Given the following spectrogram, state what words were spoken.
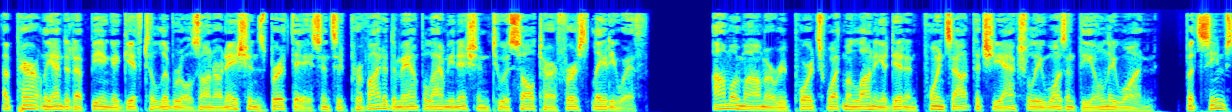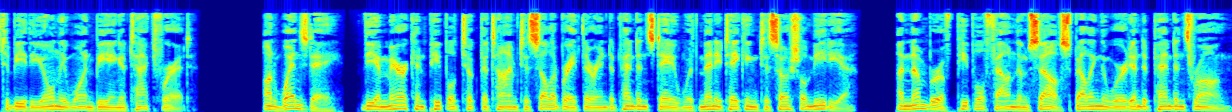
apparently ended up being a gift to liberals on our nation's birthday since it provided them ample ammunition to assault our First Lady with. AmoMama reports what Melania did and points out that she actually wasn't the only one, but seems to be the only one being attacked for it. On Wednesday, the American people took the time to celebrate their Independence Day with many taking to social media. A number of people found themselves spelling the word independence wrong.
